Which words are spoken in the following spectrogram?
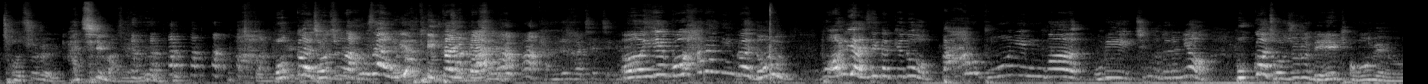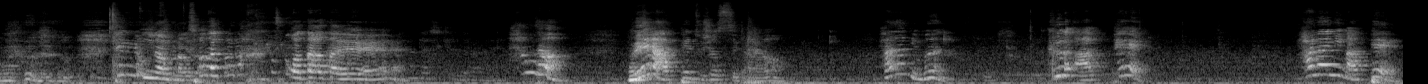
저주를 같이 말해요. 복과 저주는 항상 우리 앞에 있다니까. 어 이게 뭐 하나님과 너무 멀리 안 생각해도 바로 부모님과 우리 친구들은요 복과 저주를 매일 경험해요. 생명나무랑 선악과랑 왔다 갔다 해. 항상 왜 앞에 두셨을까요? 하나님은 그 앞에 하나님 앞에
